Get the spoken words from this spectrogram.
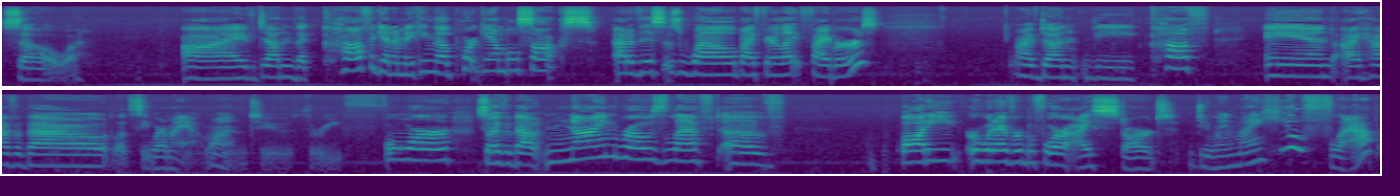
So I've done the cuff. Again, I'm making the Port Gamble socks out of this as well by Fairlight Fibers. I've done the cuff and I have about, let's see, where am I at? One, two, three, four. So I have about nine rows left of body or whatever before I start doing my heel flap.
